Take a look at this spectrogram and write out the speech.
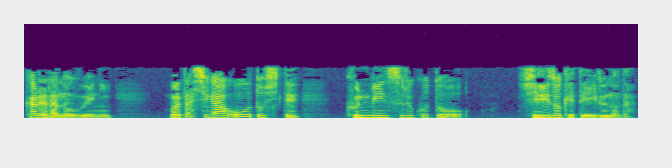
彼らの上に私が王として君臨することを退けているのだ。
